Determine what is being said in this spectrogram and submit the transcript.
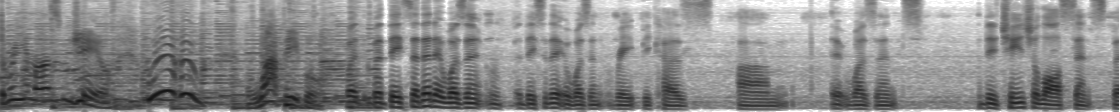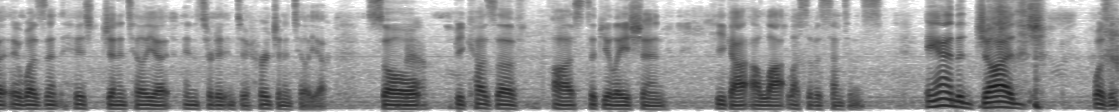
three months in jail. Woohoo! White people. But but they said that it wasn't. They said that it wasn't rape because um, it wasn't. They changed the law since, but it wasn't his genitalia inserted into her genitalia. So Yeah. because of uh, stipulation, he got a lot less of a sentence. And the judge was an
